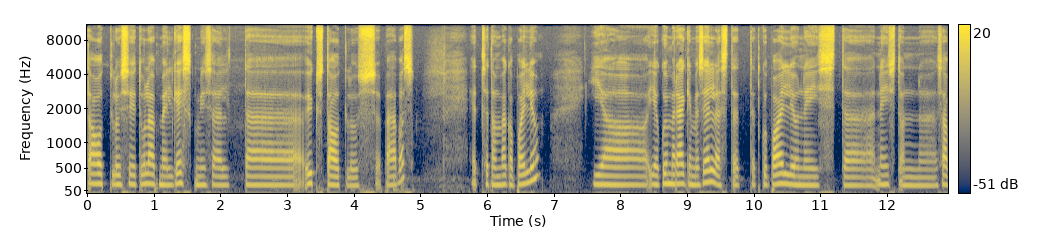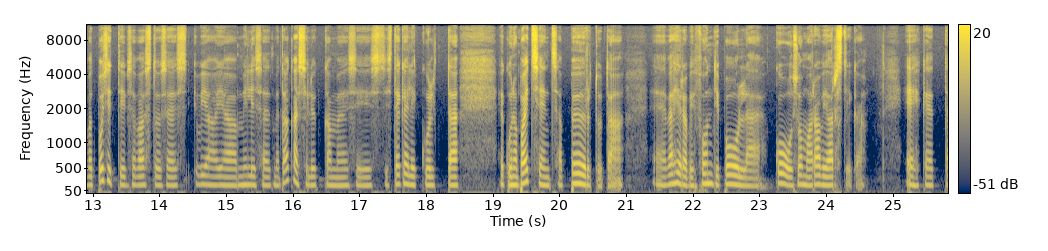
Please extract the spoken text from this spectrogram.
taotlusi tuleb meil keskmiselt äh, üks taotlus päevas, et seda on väga palju. Ja, ja kui me räägime sellest, et, et kui palju neist, neist on, saavad positiivse vastuse ja, ja millised me tagasi lükkame, siis, siis tegelikult kuna patsient saab pöörduda vähiravifondi poole koos oma raviarstiga ehk et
